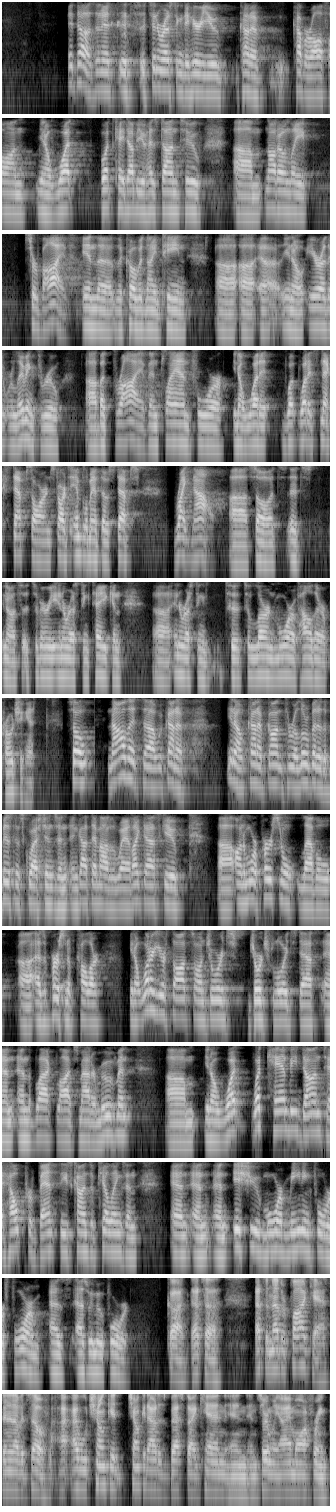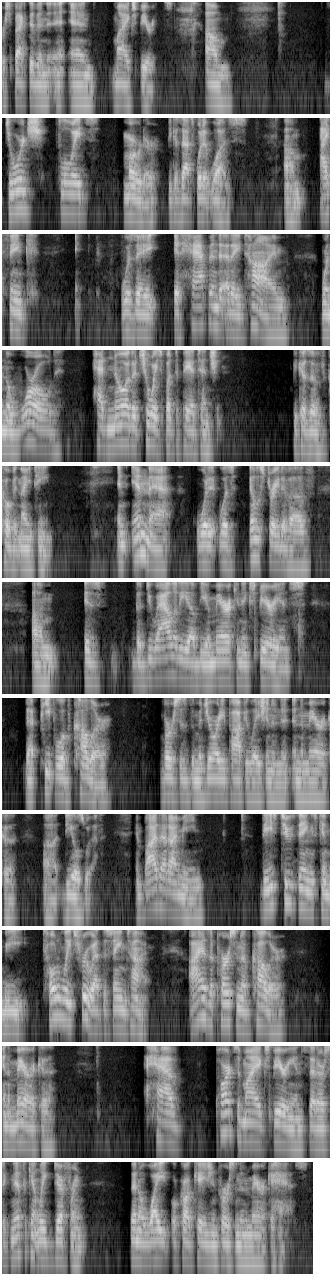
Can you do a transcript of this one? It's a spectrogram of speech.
It does, and it, it's it's interesting to hear you kind of cover off on you know what what KW has done to um, not only survive in the the COVID nineteen uh, uh, uh, you know era that we're living through, but thrive and plan for you know what it what what its next steps are and start to implement those steps right now. Uh, so it's it's you know it's it's a very interesting take and uh, interesting to to learn more of how they're approaching it. So now that uh, we've kind of you know kind of gone through a little bit of the business questions and, and got them out of the way, I'd like to ask you uh, on a more personal level, uh, as a person of color, you know what are your thoughts on George George Floyd's death and and the Black Lives Matter movement? Um, you know what what can be done to help prevent these kinds of killings and and and and issue more meaningful reform as as we move forward. God, that's a that's another podcast in and of itself. I, I, will chunk it chunk it out as best I can, and and certainly I am offering perspective and and my experience. Um, George Floyd's murder, because that's what it was, um, I think was a it happened at a time when the world had no other choice but to pay attention because of COVID 19. And in that, what it was illustrative of um, is the duality of the American experience that people of color versus the majority population in, in America uh, deals with. And by that, I mean these two things can be totally true at the same time. I, as a person of color in America, have parts of my experience that are significantly different than a white or Caucasian person in America has.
